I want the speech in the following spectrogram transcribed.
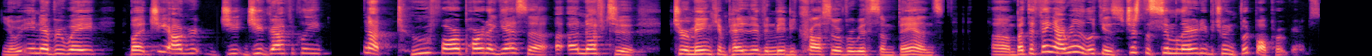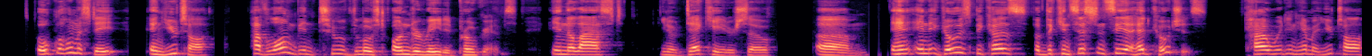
you know, in every way, but geogra- ge- geographically, not too far apart, I guess, uh, enough to to remain competitive and maybe cross over with some fans. Um, but the thing I really look is just the similarity between football programs. Oklahoma State and Utah have long been two of the most underrated programs in the last, you know, decade or so. Um, and, and it goes because of the consistency at head coaches. Kyle Whittingham at Utah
